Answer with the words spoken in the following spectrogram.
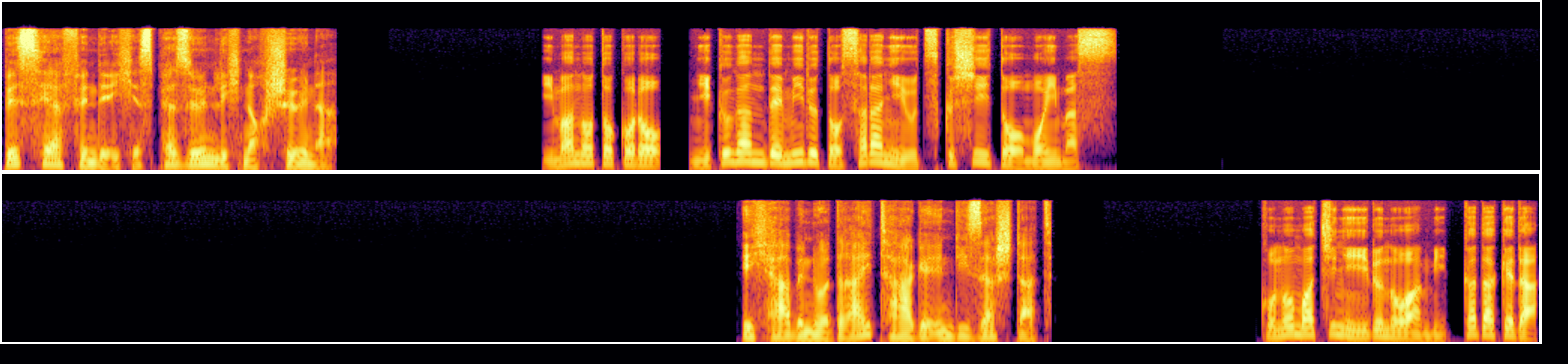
Bisher finde ich es persönlich noch schöner. 今のところ、肉眼で見るとさらに美しいと思います。 Ich habe nur drei Tage in dieser Stadt. この町にいるのは3日だけだ。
